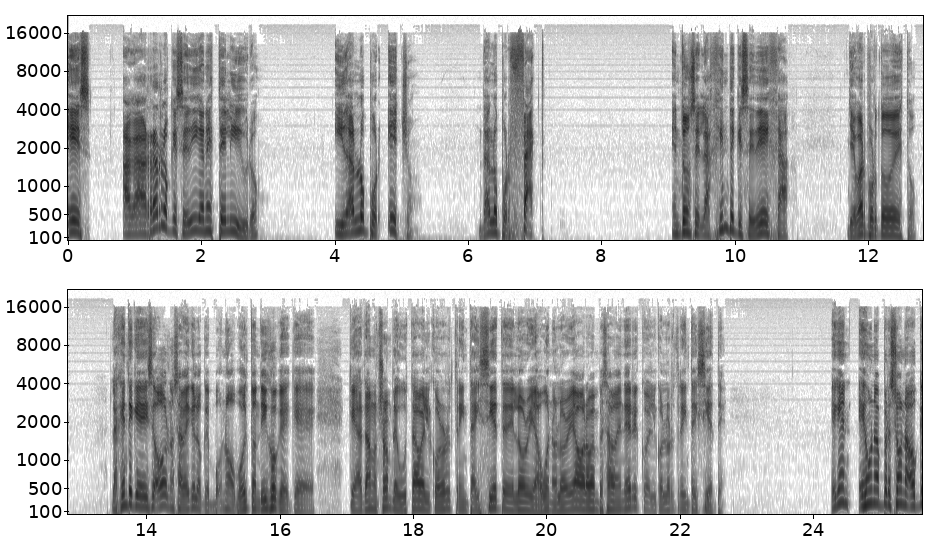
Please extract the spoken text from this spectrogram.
es agarrar lo que se diga en este libro y darlo por hecho, darlo por fact. Entonces, la gente que se deja llevar por todo esto, la gente que dice, oh, no sabe qué lo que... No, Bolton dijo que, que, que a Donald Trump le gustaba el color 37 de L'Oreal. Bueno, L'Oreal ahora va a empezar a vender el color 37. Again, es una persona, ok,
